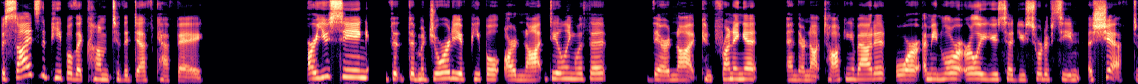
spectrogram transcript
Besides the people that come to the Death Cafe, are you seeing that the majority of people are not dealing with it? They're not confronting it and they're not talking about it? Or, I mean, Laura, earlier you said you sort of seen a shift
